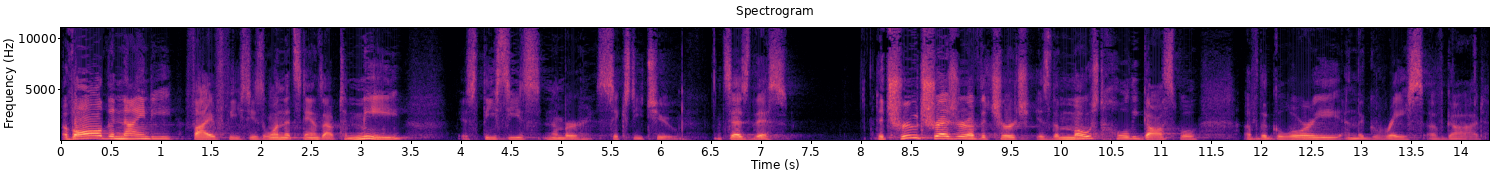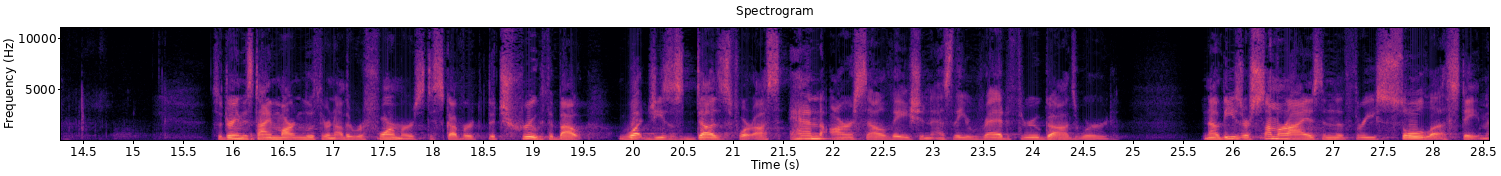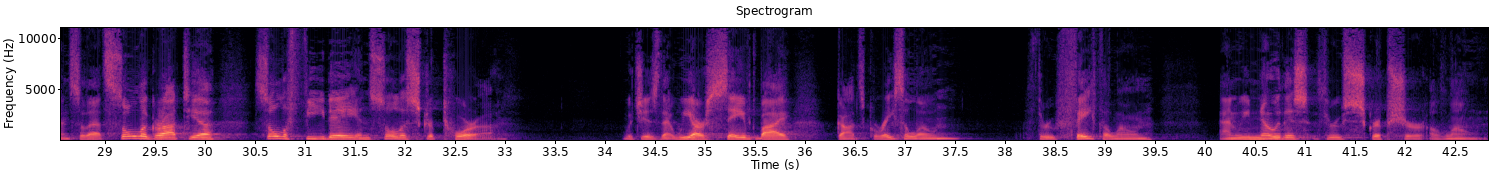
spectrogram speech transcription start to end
Of all the 95 theses, the one that stands out to me is thesis number 62. It says this The true treasure of the church is the most holy gospel of the glory and the grace of God. So during this time, Martin Luther and other reformers discovered the truth about what Jesus does for us and our salvation as they read through God's Word. Now, these are summarized in the three sola statements. So that's sola gratia, sola fide, and sola scriptura, which is that we are saved by God's grace alone, through faith alone, and we know this through Scripture alone.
